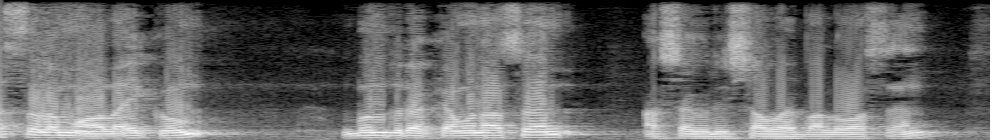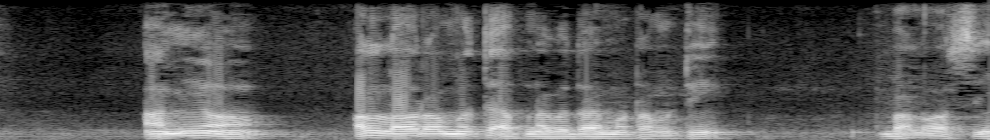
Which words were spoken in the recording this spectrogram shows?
আসসালামু আলাইকুম। বন্ধুরা, কেমন আছেন? আশা করি সবাই ভালো আছেন। আমিও আল্লাহর রহমতে আপনাকে দয় মোটামুটি ভালো আছি।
